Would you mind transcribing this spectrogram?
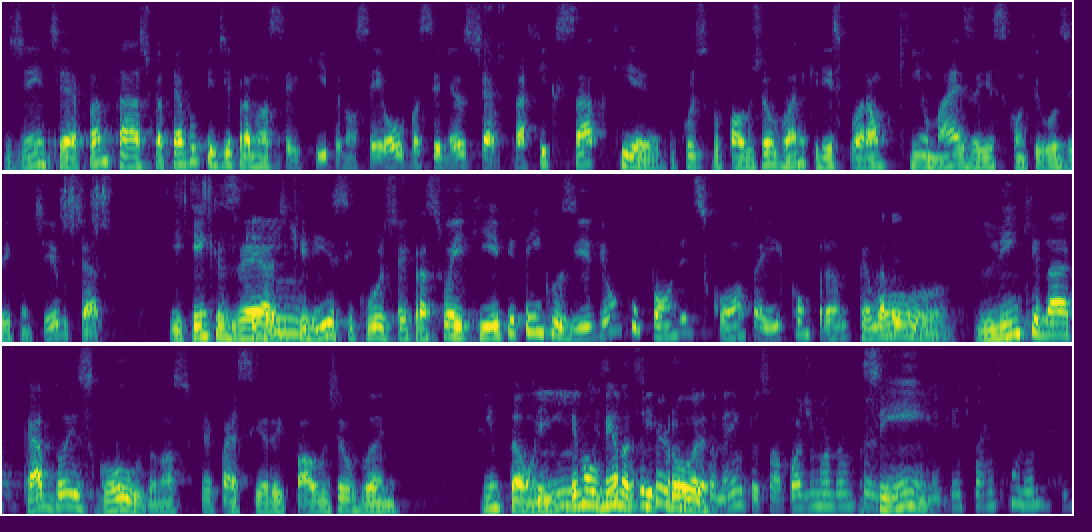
Gente, é fantástico. Até vou pedir para a nossa equipe, não sei, ou você mesmo, Thiago, para fixar, porque o curso do Paulo Giovanni queria explorar um pouquinho mais aí esses conteúdos aí contigo, Thiago. E quem quiser quem... adquirir esse curso aí para sua equipe, tem inclusive um cupom de desconto aí comprando pelo link da K2Go, do nosso super parceiro aí, Paulo Giovanni. Então, Sim, devolvendo aqui para o. também, o pessoal pode ir mandando perguntas Sim. também, que a gente vai respondendo. Aqui,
